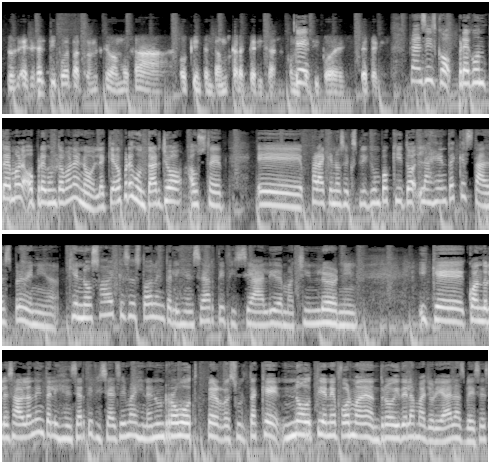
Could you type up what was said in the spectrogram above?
Entonces, ese es el tipo de patrones que vamos a, o que intentamos caracterizar con ¿Qué? este tipo de, de técnicas. Francisco, preguntémosle, o preguntémosle no, le quiero preguntar yo a usted eh, para que nos explique un poquito, la gente que está desprevenida, que no sabe qué es esto de la inteligencia artificial y de machine learning, y que cuando les hablan de inteligencia artificial se imaginan un robot, pero resulta que no tiene forma de androide la mayoría de las veces.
